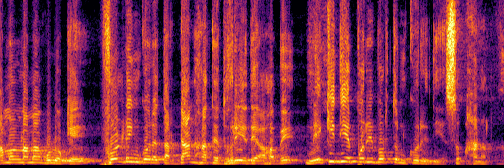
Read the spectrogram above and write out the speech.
আমল নামাগুলোকে ফোল্ডিং করে তার ডান হাতে ধরিয়ে দেওয়া হবে, নেকি দিয়ে পরিবর্তন করে দিয়ে, সুবহানাল্লাহ।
